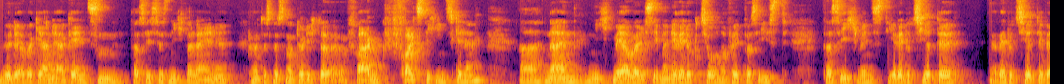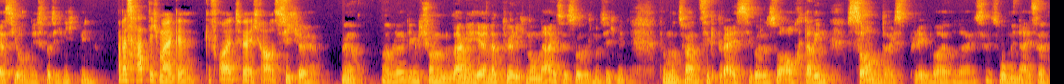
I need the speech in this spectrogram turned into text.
würde aber gerne ergänzen, das ist es nicht alleine. Du könntest jetzt natürlich fragen, freut es dich insgeheim? Äh, nein, nicht mehr, weil es eben eine Reduktion auf etwas ist, dass ich, wenn es die reduzierte, reduzierte Version ist, was ich nicht bin. Aber es hat dich mal ge gefreut, höre ich raus. Sicher, Ja, allerdings schon lange her. Natürlich, nun ist es so, dass man sich mit 25, 30 oder so auch darin sonnt, als Playboy oder als, als Womanizer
